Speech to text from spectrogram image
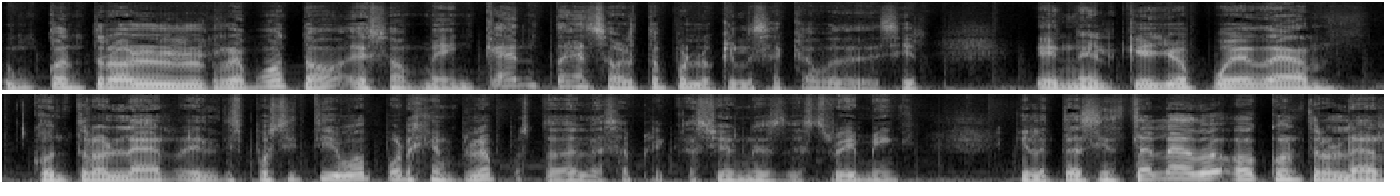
un control remoto, eso me encanta, sobre todo por lo que les acabo de decir, en el que yo pueda controlar el dispositivo, por ejemplo, pues todas las aplicaciones de streaming que le has instalado o controlar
